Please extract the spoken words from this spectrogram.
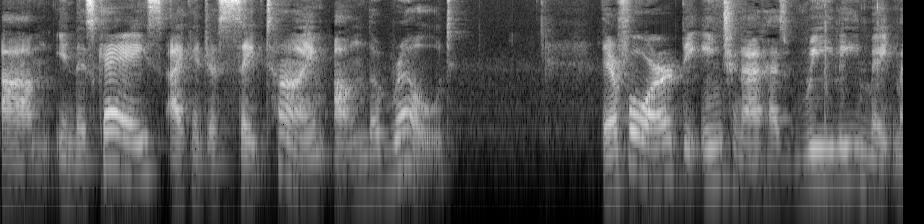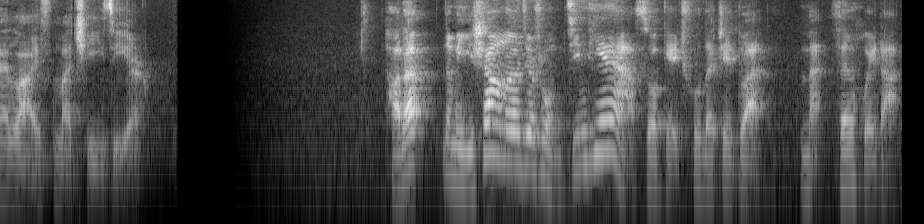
Um, in this case, I can just save time on the road. Therefore, the internet has really made my life much easier. 好的，那么以上呢就是我们今天啊所给出的这段满分回答。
